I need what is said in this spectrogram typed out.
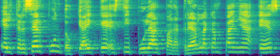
El tercer punto que hay que estipular para crear la campaña es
